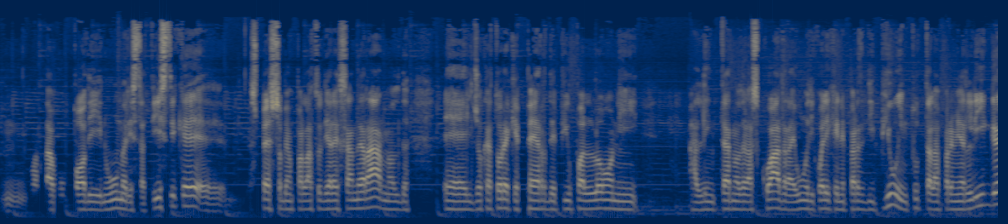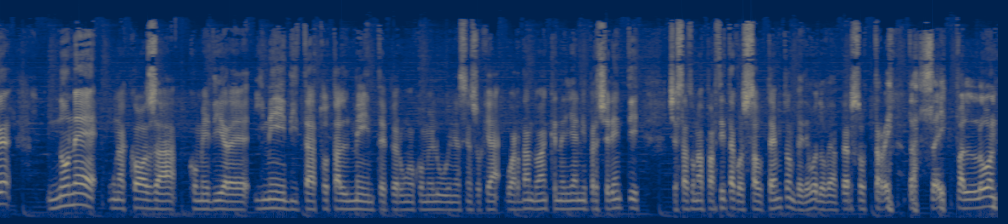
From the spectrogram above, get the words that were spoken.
mh, guardavo un po' di numeri, statistiche, eh, spesso abbiamo parlato di Alexander Arnold, eh, il giocatore che perde più palloni all'interno della squadra è uno di quelli che ne perde di più in tutta la Premier League non è una cosa, come dire, inedita totalmente per uno come lui, nel senso che guardando anche negli anni precedenti c'è stata una partita col Southampton, vedevo dove ha perso 36 palloni,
